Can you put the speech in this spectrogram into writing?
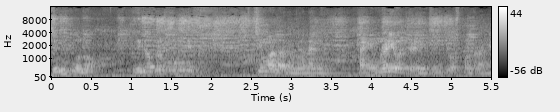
ஜிம் போனோம். இதுக்கப்புறம் போகும்போது ஜிம் ஆட விளையாண்டு நாங்கள் முன்னாடியே வந்துட்டு ஜிம் க்ளோஸ் பண்ணுறாங்க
